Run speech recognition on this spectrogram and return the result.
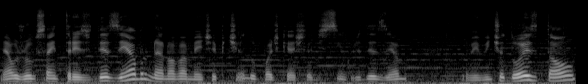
Né? O jogo sai em 13 de dezembro, né? novamente repetindo, o podcast é de 5 de dezembro de 2022, então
